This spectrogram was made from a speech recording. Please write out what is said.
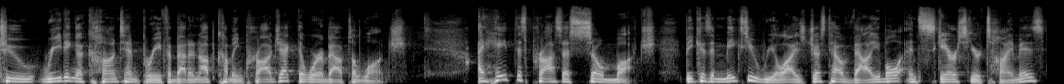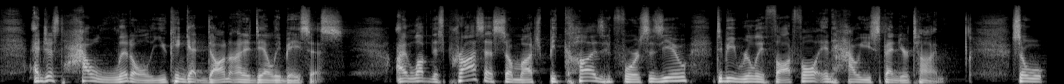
to reading a content brief about an upcoming project that we're about to launch. I hate this process so much because it makes you realize just how valuable and scarce your time is and just how little you can get done on a daily basis. I love this process so much because it forces you to be really thoughtful in how you spend your time. So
